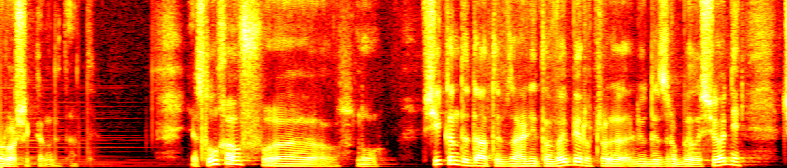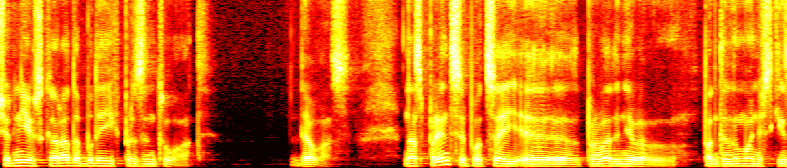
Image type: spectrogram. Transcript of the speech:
Хороші кандидати. Я слухав, е, ну, всі кандидати, взагалі, то вибір е, люди зробили сьогодні. Чернігівська рада буде їх презентувати для вас. У нас принцип оцей е, проведення пантелеймонівських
